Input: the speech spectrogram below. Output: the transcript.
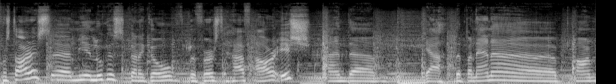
for starters, uh, me and Lucas gonna go the first half hour ish, and um, yeah, the banana palm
